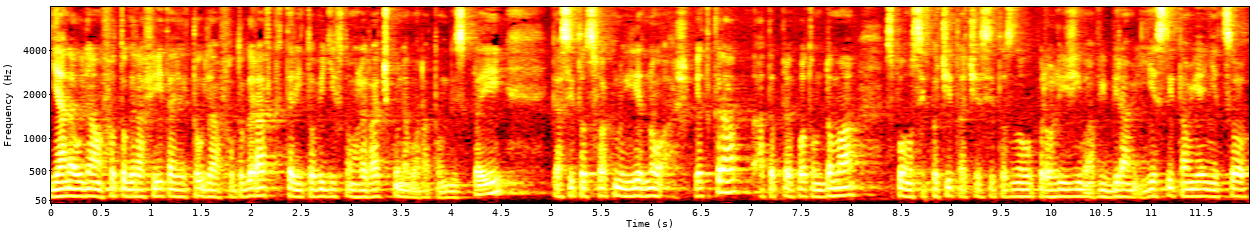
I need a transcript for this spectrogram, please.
já neudělám fotografii, tak jak to udělá fotograf, který to vidí v tom hledačku nebo na tom displeji. Já si to cvaknu jednou až pětkrát a teprve potom doma s pomocí počítače si to znovu prohlížím a vybírám, jestli tam je něco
